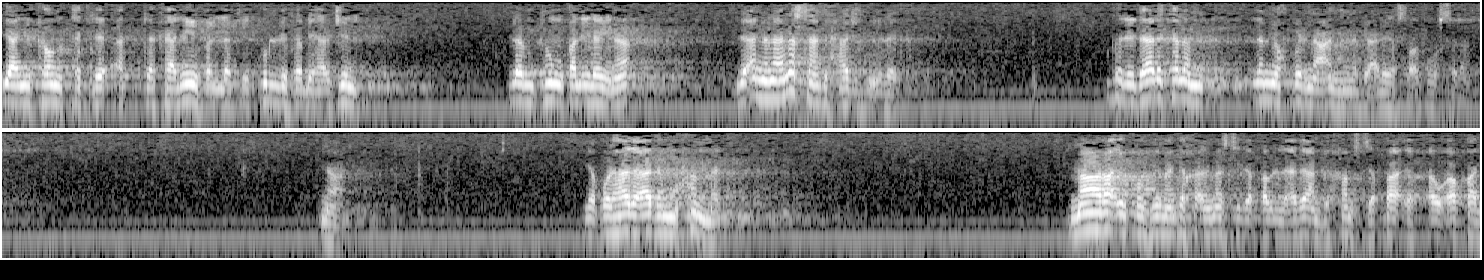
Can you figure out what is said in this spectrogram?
يعني كون التكاليف التي كلف بها الجن لم تنقل إلينا لأننا لسنا بحاجة إليها. فلذلك لم لم يخبرنا عنه النبي عليه الصلاة والسلام. نعم. يقول هذا آدم محمد. ما رأيكم في من دخل المسجد قبل الأذان بخمس دقائق أو أقل؟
